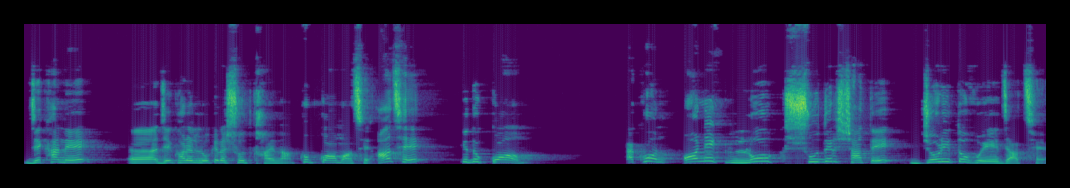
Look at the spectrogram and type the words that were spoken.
যেখানে যে ঘরের লোকেরা সুদ খায় না। খুব কম আছে। আছে, কিন্তু কম। এখন অনেক লোক সুদের সাথে জড়িত হয়ে যাচ্ছে।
